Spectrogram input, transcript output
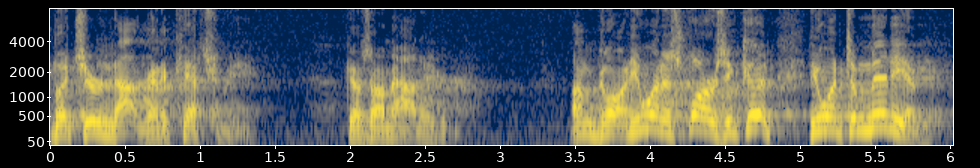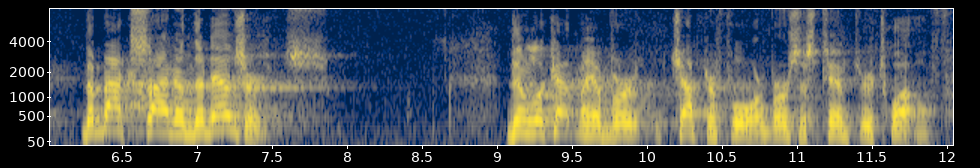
but you're not going to catch me because I'm out of here. I'm gone. He went as far as he could. He went to Midian, the backside of the deserts. Then look at me at chapter 4, verses 10 through 12.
